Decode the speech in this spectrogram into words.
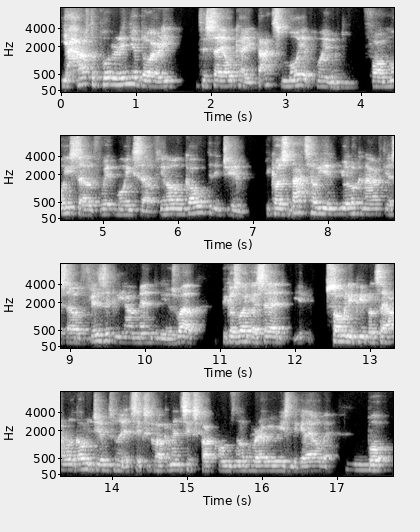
you have to put it in your diary to say, okay, that's my appointment for myself with myself, you know, and go to the gym because that's how you, you're looking after yourself physically and mentally as well. Because, like I said, so many people say, I will go to the gym tonight at six o'clock, and then six o'clock comes and look for every reason to get out of it. Mm. But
